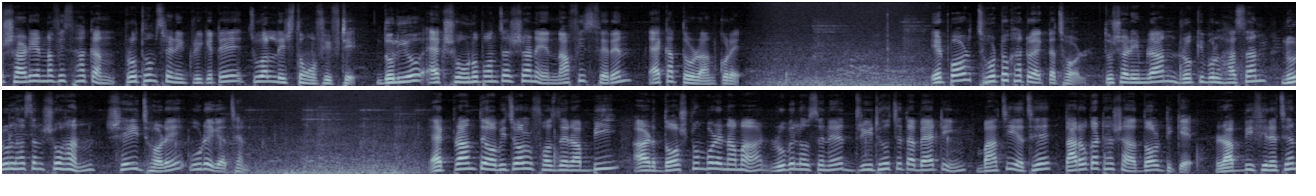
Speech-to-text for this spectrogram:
শারিয়ান নাফিস হাকান প্রথম শ্রেণির ক্রিকেটে চুয়াল্লিশতম ফিফটি দলীয় একশো উনপঞ্চাশ রানে নাফিস ফেরেন একাত্তর রান করে। এরপর ছোটখাটো একটা ঝড়। তুষার ইমরান, রকিবুল হাসান, নুরুল হাসান সোহান সেই ঝড়ে উড়ে গেছেন। এক প্রান্তে অবিচল ফজলে রাব্বি আর দশ নম্বরে নামা রুবেল হোসেনের দৃঢ়চেতা ব্যাটিং বাঁচিয়েছে তারকা ঠাসা দলটিকে। রাব্বি ফিরেছেন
